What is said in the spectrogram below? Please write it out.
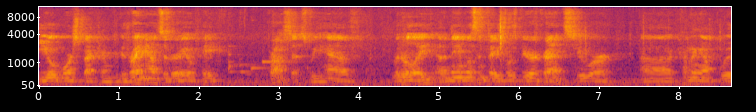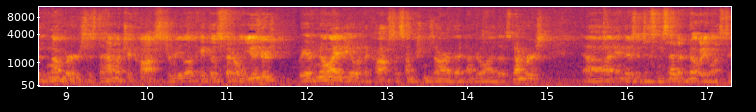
yield more spectrum, because right now it's a very opaque process. We have literally uh, nameless and faceless bureaucrats who are uh, coming up with numbers as to how much it costs to relocate those federal users. We have no idea what the cost assumptions are that underlie those numbers, uh, and there's a disincentive. Nobody wants to,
